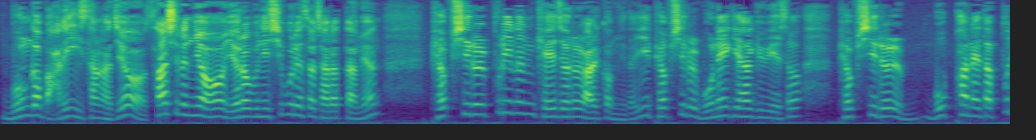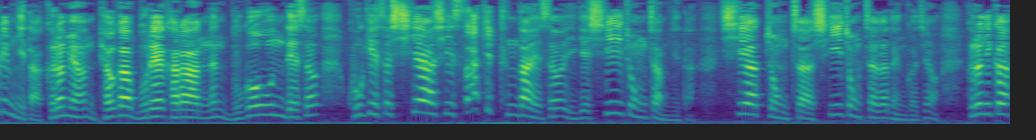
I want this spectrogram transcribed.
뭔가 말이 이상하죠? 사실은요, 여러분이 시골에서 자랐다면 벽실을 뿌리는 계절을 알 겁니다. 이 벽실을 모내게 하기 위해서 벽실을 모판에다 뿌립니다. 그러면 벼가 물에 가라앉는 무거운 데서 거기에서 씨앗이 싹이 튼다 해서 이게 씨종자입니다. 씨앗 종자, 씨종자가 된 거죠. 그러니까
